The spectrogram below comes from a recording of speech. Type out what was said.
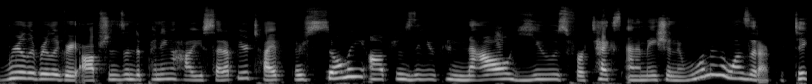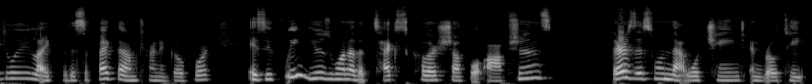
really, really great options. And depending on how you set up your type, there's so many options that you can now use for text animation. And one of the ones that I particularly like for this effect that I'm trying to go for is if we use one of the text color shuffle options, there's this one that will change and rotate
